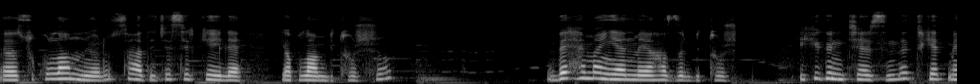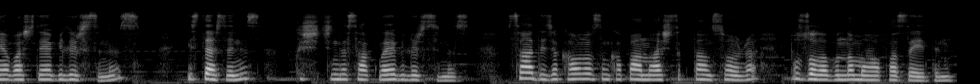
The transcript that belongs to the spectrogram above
E, su kullanmıyoruz. Sadece sirke ile yapılan bir turşu. Ve hemen yenmeye hazır bir turşu. İki gün içerisinde tüketmeye başlayabilirsiniz. İsterseniz kış içinde saklayabilirsiniz. Sadece kavanozun kapağını açtıktan sonra buzdolabında muhafaza edin.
